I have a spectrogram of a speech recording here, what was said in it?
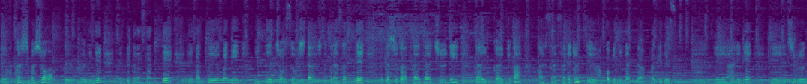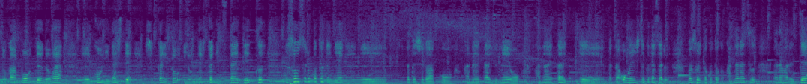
えオフ会しましょうっていう風にね、言ってくださって、えあっという間に日程調整をしたしてくださって、私が滞在中に第1回目が開催されるっていう運びになったわけです。えー、やはりね、えー、自分の願望っていうのは、えー、声に出してしっかりといろんな人に伝えていく。そうすることでね、え私がこう叶えたい夢を叶えたい、えまた応援してくださる、まあ、そういったことが必ず現れて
